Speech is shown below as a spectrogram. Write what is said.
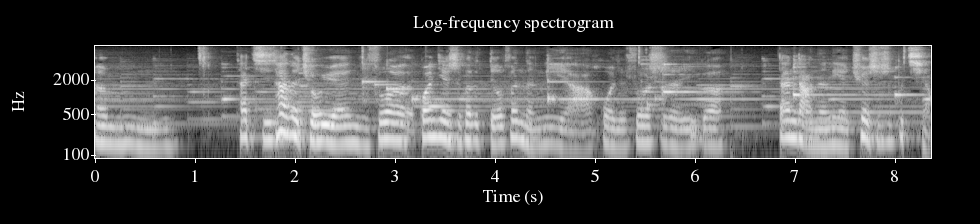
嗯。他其他的球员，你说关键时刻的得分能力啊，或者说是一个单打能力，确实是不强。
